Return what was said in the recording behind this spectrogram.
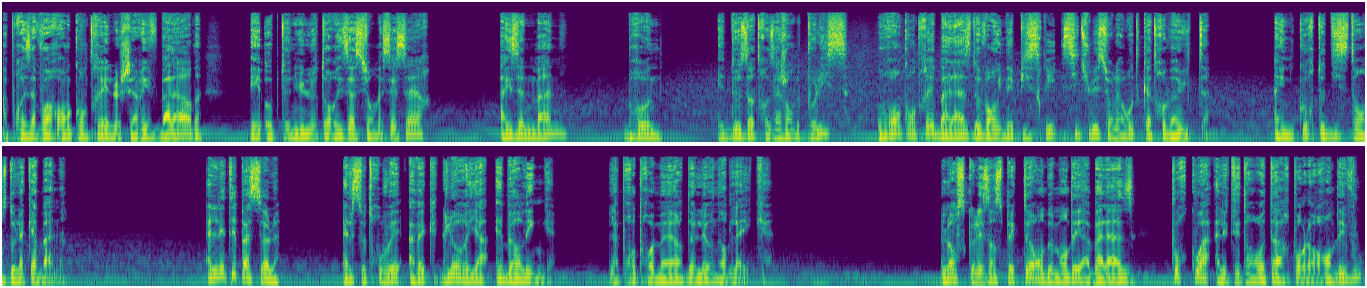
après avoir rencontré le shérif Ballard et obtenu l'autorisation nécessaire, Eisenman, Brown et deux autres agents de police ont rencontré Ballas devant une épicerie située sur la route 88, à une courte distance de la cabane. Elle n'était pas seule, elle se trouvait avec Gloria Eberling, la propre mère de Leonard Lake. Lorsque les inspecteurs ont demandé à Balaz pourquoi elle était en retard pour leur rendez-vous,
